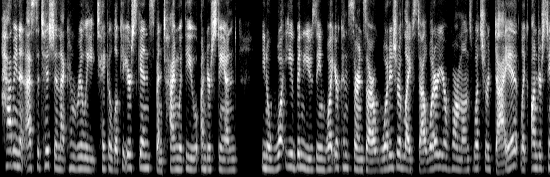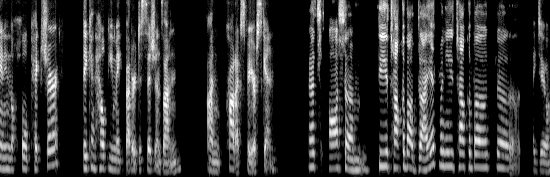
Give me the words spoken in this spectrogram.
having an esthetician that can really take a look at your skin, spend time with you, understand you know what you've been using what your concerns are what is your lifestyle what are your hormones what's your diet like understanding the whole picture they can help you make better decisions on on products for your skin that's awesome. Do you talk about diet when you talk about the? I do.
